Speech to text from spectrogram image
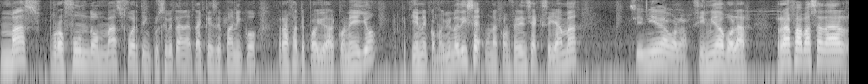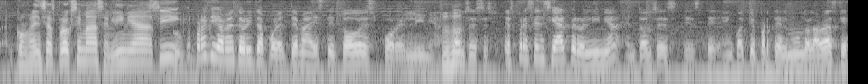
más profundo, más fuerte, inclusive te dan ataques de pánico, Rafa te puede ayudar con ello, porque tiene, como lo dice, una conferencia que se llama Sin miedo a volar. Sin miedo a volar. Rafa, ¿vas a dar conferencias próximas en línea? Sí, Tú- prácticamente ahorita por el tema este todo es por en línea. Entonces es, es presencial pero en línea. Entonces este, en cualquier parte del mundo. La verdad es que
